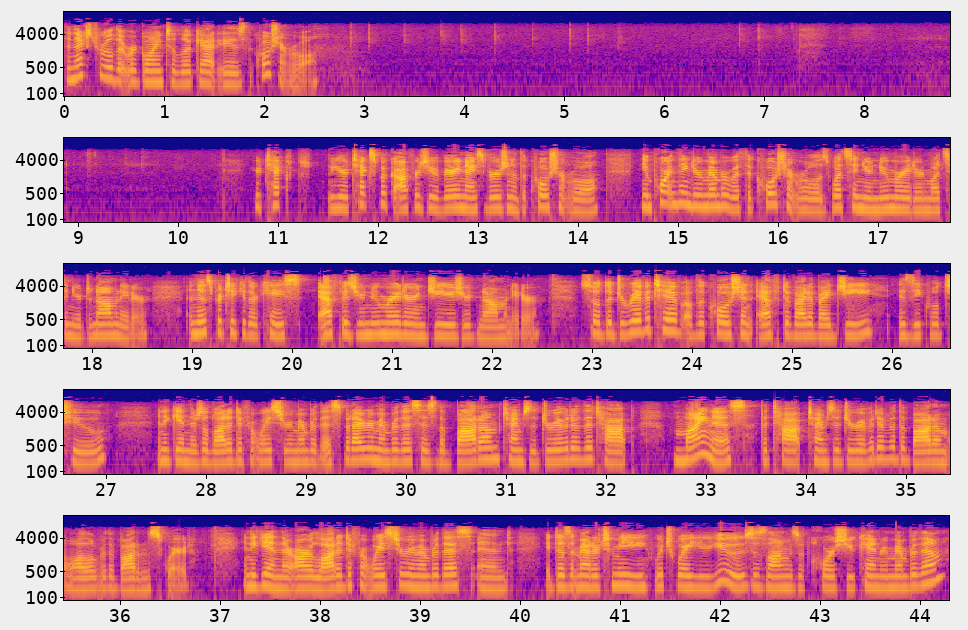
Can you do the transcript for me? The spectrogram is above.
The next rule that we're going to look at is the quotient rule. Your, text, your textbook offers you a very nice version of the quotient rule. The important thing to remember with the quotient rule is what's in your numerator and what's in your denominator. In this particular case, f is your numerator and g is your denominator. So the derivative of the quotient f divided by g is equal to, and again there's a lot of different ways to remember this, but I remember this as the bottom times the derivative of the top minus the top times the derivative of the bottom all over the bottom squared. And again, there are a lot of different ways to remember this, and it doesn't matter to me which way you use, as long as, of course, you can remember them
